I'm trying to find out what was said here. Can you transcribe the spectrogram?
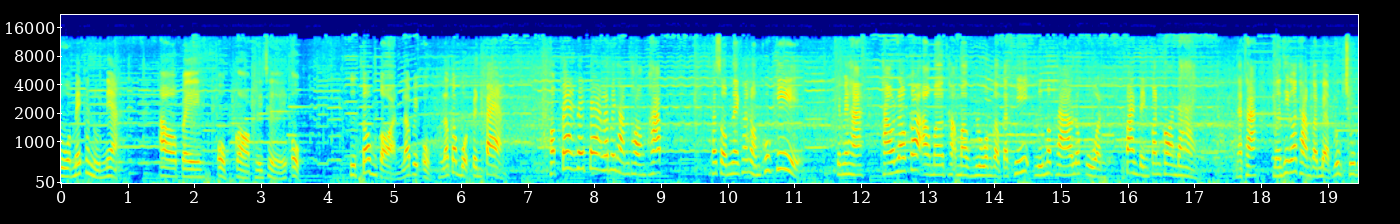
ตัวเม็ดขนุนเนี่ยเอาไปอบกรอบเฉยๆอบ คือต้มก่อนแล้วไปอบแล้วก็บดเป็นแป้ง พอแป้งได้แป้งแล้วไปทำทองพับ ผสมในขนมคุกกี้ใช่ไหมคะเท้าแล้วก็เอามามารวมกับกะทิหรือมะพร้าวแล้วกวนปั้นเป็นก้อนๆได้นะคะ เหมือนที่เขาทำกันแบบลูกชุบ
